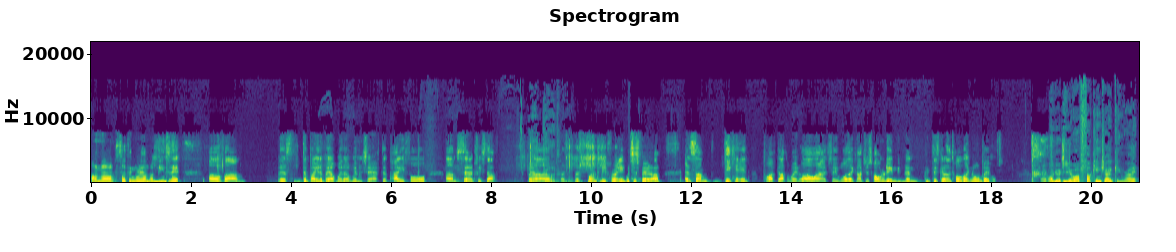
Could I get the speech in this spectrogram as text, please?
on uh, circling around on the internet of um, there's debate about whether women should have to pay for um, sanitary stuff. Oh, Um, God. they want it to be free, which is fair enough. And some dickhead piped up and went, "Oh, I don't see why they can't just hold it in and just go to the toilet like normal people." You, you are fucking joking, right?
